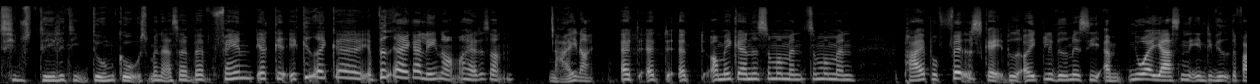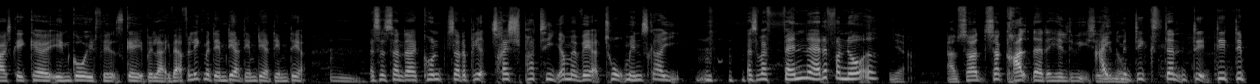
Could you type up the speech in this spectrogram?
tid nu stille, din dumme gås. Men altså, hvad fanden, jeg, jeg gider ikke, øh, jeg ved, jeg ikke er alene om at have det sådan. Nej, nej. At, at, at om ikke andet, så må man, så må man pege på fællesskabet, og ikke blive ved med at sige, at nu er jeg sådan en individ, der faktisk ikke kan indgå i et fællesskab, eller i hvert fald ikke med dem der, dem der, dem der. Mm. Altså, så der, kun, så der bliver 60 partier med hver to mennesker i. altså, hvad fanden er det for noget? Ja. Jamen, så, så gralt er det heldigvis ikke nu. men det, den, det, det, det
